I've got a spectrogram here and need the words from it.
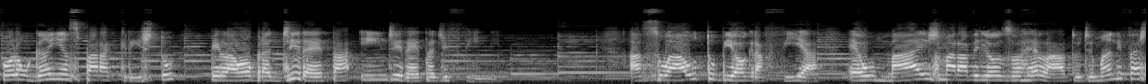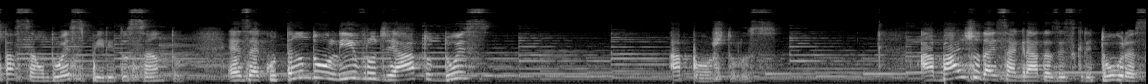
foram ganhas para Cristo pela obra direta e indireta de Fini. A sua autobiografia é o mais maravilhoso relato de manifestação do Espírito Santo, executando o livro de Atos dos Apóstolos. Abaixo das Sagradas Escrituras,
